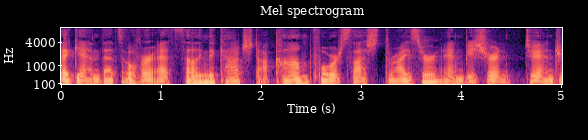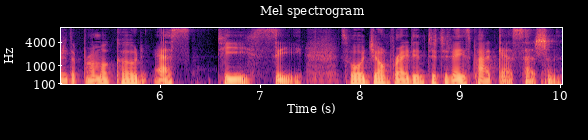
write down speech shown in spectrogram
Again, that's over at sellingthecouch.com forward slash Thrizer and be sure to enter the promo code STC. So we'll jump right into today's podcast session.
